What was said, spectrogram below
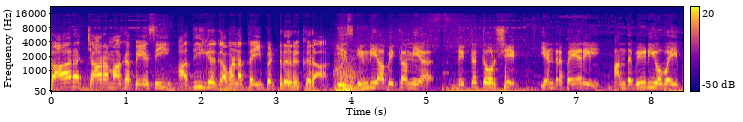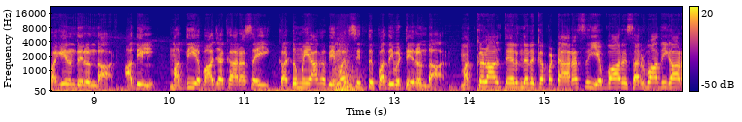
காரச்சாரமாக பேசி அதிக கவனத்தை பெற்றிருக்கிறார். Is India become a dictatorship என்ற பெயரில் அந்த வீடியோவை பகிர்ந்திருந்தார். அதில் மத்திய பாஜக அரசை கடுமையாக விமர்சித்து பதிவிட்டிருந்தார். மக்களால் தேர்ந்தெடுக்கப்பட்ட அரசு எவ்வாறு சர்வாதிகார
